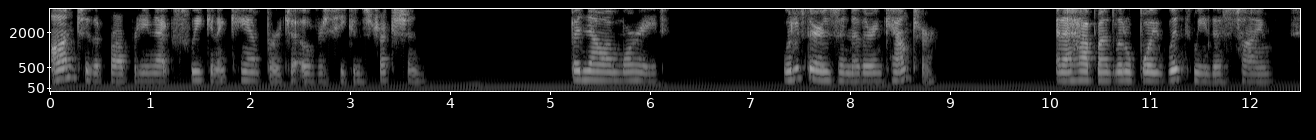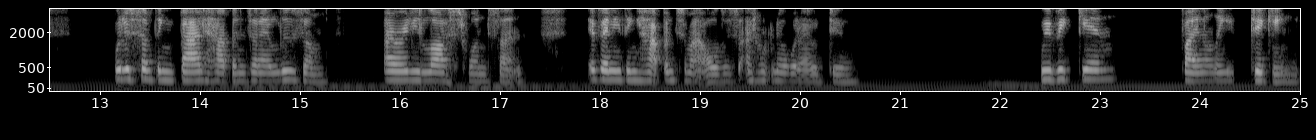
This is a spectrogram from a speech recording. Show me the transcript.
onto the property next week in a camper to oversee construction. But now I'm worried. What if there is another encounter? And I have my little boy with me this time. What if something bad happens and I lose him? I already lost one son. If anything happened to my oldest, I don't know what I would do. We begin finally digging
